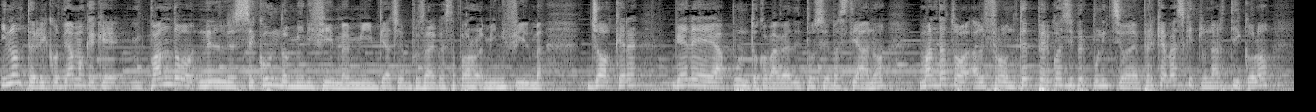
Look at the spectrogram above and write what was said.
Inoltre ricordiamo anche che quando nel secondo minifilm, mi piace usare questa parola minifilm, Joker viene appunto, come aveva detto Sebastiano, mandato al fronte per quasi per punizione perché aveva scritto un articolo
